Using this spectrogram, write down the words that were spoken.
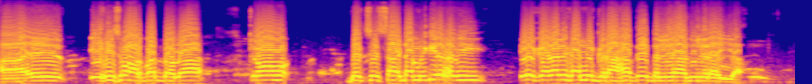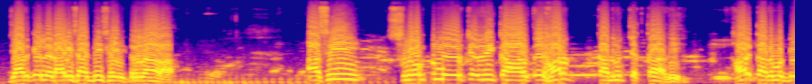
ਹਾਂ ਇਹ ਇਹੀ ਸਵਾਲ ਵੱਧ ਆਉਂਦਾ। ਕਿਉਂ? ਵਿੱਚ ਸਾਡਾ ਮੀਡੀਆ ਦਾ ਵੀ ਇਹ ਕਹਿੰਦਾ ਵੀ ਖਾਨੀ ਗਰਾਹਾਂ ਤੇ ਡੱਲਿਆਂ ਦੀ ਲੜਾਈ ਆ। ਜਦ ਕਿ ਲੜਾਈ ਸਾਡੀ ਸੈਂਟਰ ਨਾਲ ਆ। ਅਸੀਂ ਸੰਯੁਕਤ ਮੋਰਚੇ ਦੀ ਕਾਲ ਤੇ ਹਰ ਕਦਮ ਚੱਕਾਂਗੇ। ਹਰ ਕਦਮ ਅੱਗੇ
